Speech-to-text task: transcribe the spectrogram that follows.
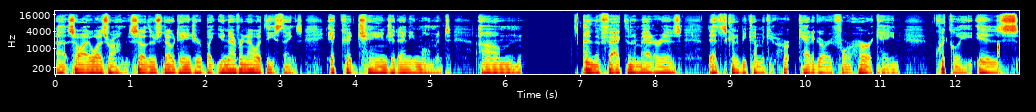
Uh, so I was wrong. So there's no danger, but you never know with these things. It could change at any moment. Um, and the fact of the matter is that it's going to become a category four hurricane quickly is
